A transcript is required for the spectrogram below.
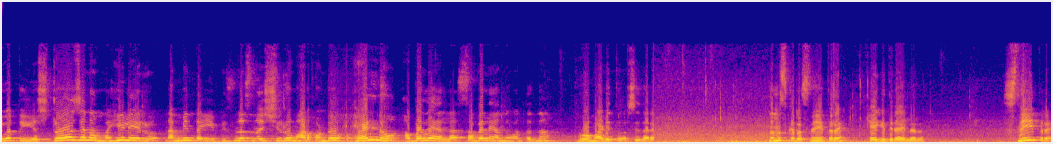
ಇವತ್ತು ಎಷ್ಟೋ ಜನ ಮಹಿಳೆಯರು ನಮ್ಮಿಂದ ಈ ಬಿಸ್ನೆಸ್ನ ಶುರು ಮಾಡಿಕೊಂಡು ಹೆಣ್ಣು ಅಬಲೆ ಅಲ್ಲ, ಸಬಲೆ ಅನ್ನುವಂಥದ್ದನ್ನ ಪ್ರೂವ್ ಮಾಡಿ ತೋರಿಸಿದ್ದಾರೆ. ನಮಸ್ಕಾರ ಸ್ನೇಹಿತರೆ, ಹೇಗಿದ್ದೀರಾ ಎಲ್ಲರೂ? ಸ್ನೇಹಿತರೆ,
